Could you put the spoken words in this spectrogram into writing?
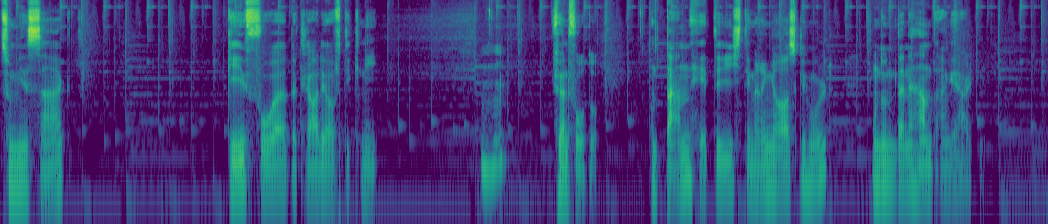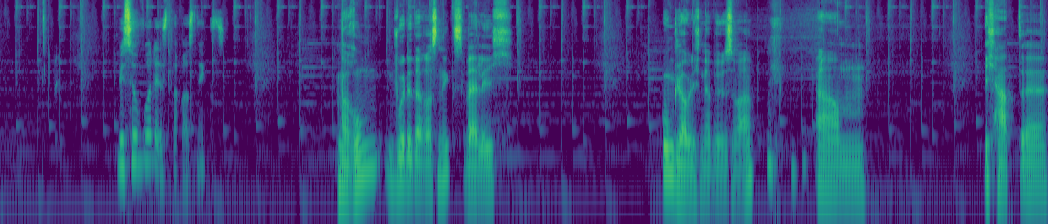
zu mir sagt, geh vor der Claudia auf die Knie Mhm. für ein Foto. Und dann hätte ich den Ring rausgeholt und um deine Hand angehalten. Wieso wurde es daraus nichts? Warum wurde daraus nichts? Weil ich unglaublich nervös war. ähm, ich hatte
